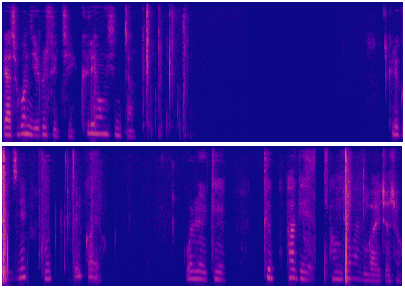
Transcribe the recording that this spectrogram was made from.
내가 저건 읽을 수 있지. 크레용 신장. 그리고 이제 곧끌 거예요. 원래 이렇게 급하게 방송하는 거 알죠, 저?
